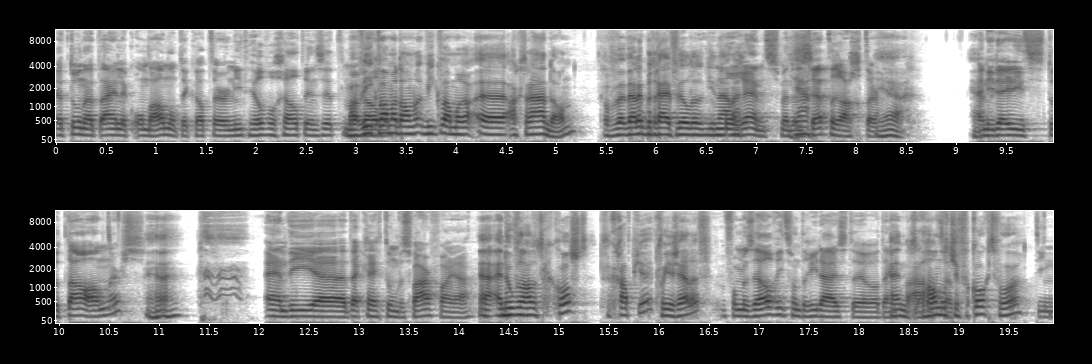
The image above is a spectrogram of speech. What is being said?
ja, toen uiteindelijk onderhandeld. Ik had er niet heel veel geld in zitten. Maar, maar wie, kwam er dan, wie kwam er uh, achteraan dan? Of welk bedrijf wilde die naam? Morens, met een Ja. Z erachter. Ja. Ja. En die deed iets totaal anders. Ja. En die, eh, daar kreeg ik toen bezwaar van, ja. ja. En hoeveel had het gekost? Het grapje? Voor jezelf? Voor mezelf iets van 3000 euro, denk ik. en het handeltje verkocht voor? 10.000.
